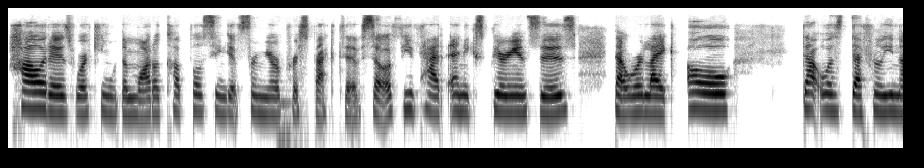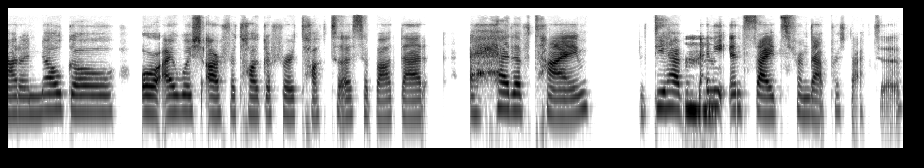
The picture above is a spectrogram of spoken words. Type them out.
how it is working with a model couple seeing it from your perspective so if you've had any experiences that were like oh that was definitely not a no-go or i wish our photographer talked to us about that ahead of time do you have mm-hmm. any insights from that perspective?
